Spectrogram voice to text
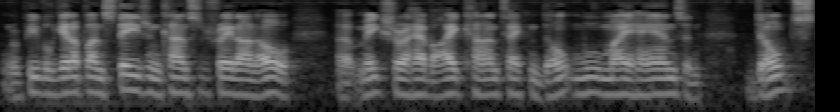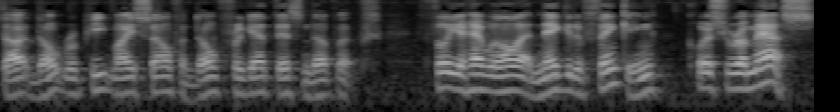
where people get up on stage and concentrate on, oh, uh, make sure I have eye contact and don't move my hands and don't start, don't repeat myself, and don't forget this, and don't fill your head with all that negative thinking. Of course, you're a mess.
